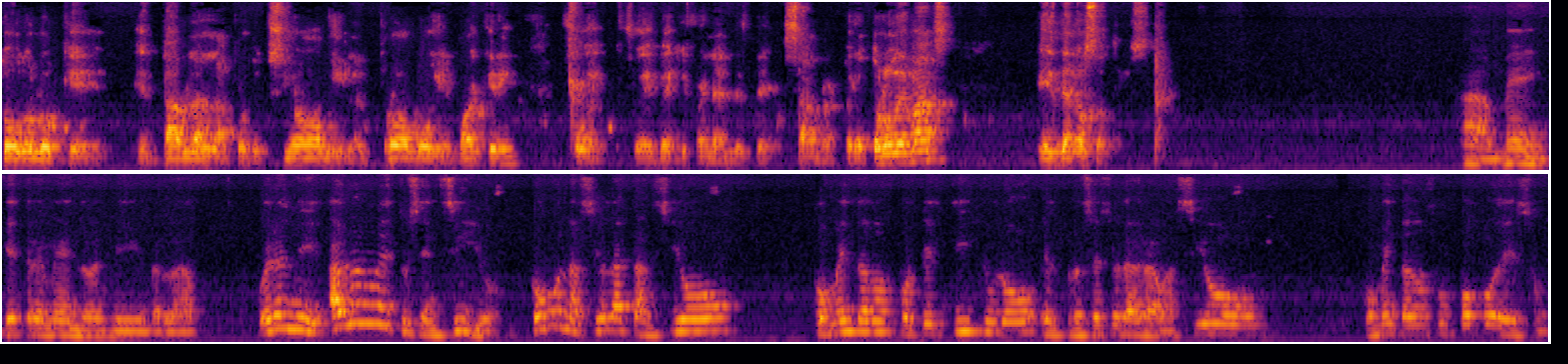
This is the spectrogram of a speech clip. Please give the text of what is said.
todo lo que entabla la producción y el promo y el marketing fue, fue Becky Fernández de Summer. Pero todo lo demás es de nosotros. Amén, qué tremendo es mi, ¿verdad? Bueno, mi, háblanos de tu sencillo. ¿Cómo nació la canción? Coméntanos por qué el título, el proceso de la grabación. Coméntanos un poco de eso.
